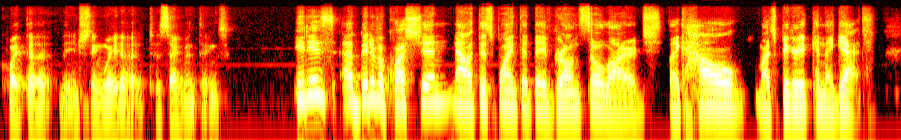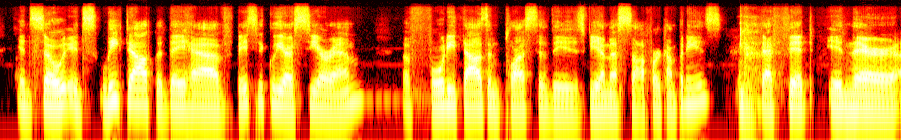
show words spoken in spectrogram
quite the, the interesting way to, to segment things. It is a bit of a question now at this point that they've grown so large, like how much bigger can they get? And so it's leaked out that they have basically a CRM of 40,000 plus of these VMS software companies that fit in their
